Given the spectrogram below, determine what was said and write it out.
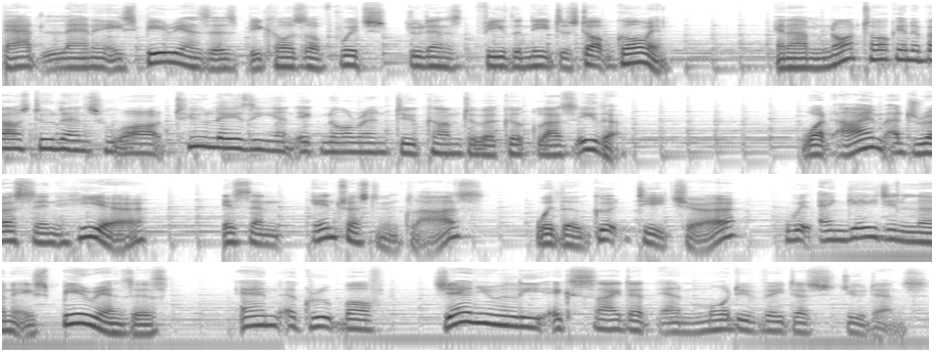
bad learning experiences because of which students feel the need to stop going. And I'm not talking about students who are too lazy and ignorant to come to a good class either. What I'm addressing here is an interesting class with a good teacher, with engaging learning experiences, and a group of genuinely excited and motivated students.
